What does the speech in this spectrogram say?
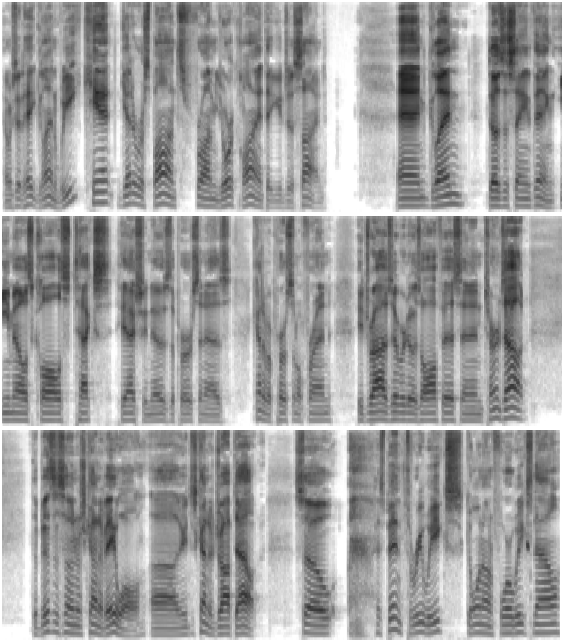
And we said, Hey, Glenn, we can't get a response from your client that you just signed. And Glenn does the same thing emails, calls, texts. He actually knows the person as kind of a personal friend. He drives over to his office, and it turns out the business owner's kind of AWOL. Uh, he just kind of dropped out. So it's been three weeks, going on four weeks now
